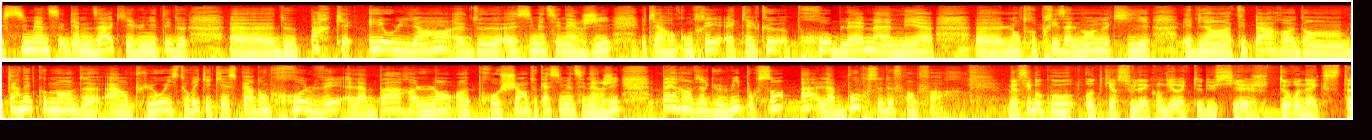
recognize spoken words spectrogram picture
Siemens Gamsa, qui est l'unité de, de parc éolien de Siemens Énergie et qui a rencontré quelques problèmes. Mais euh, euh, l'entreprise allemande qui eh bien, fait part d'un carnet de commandes à un plus haut historique et qui espère donc relever la barre l'an euh, prochain. En tout cas, Siemens Energy perd 1,8% à la bourse de Francfort. Merci beaucoup, Aude Kersulek, en direct du siège d'Euronext.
